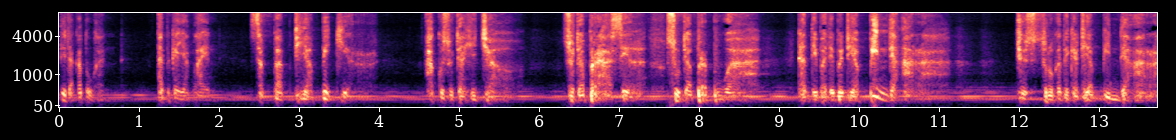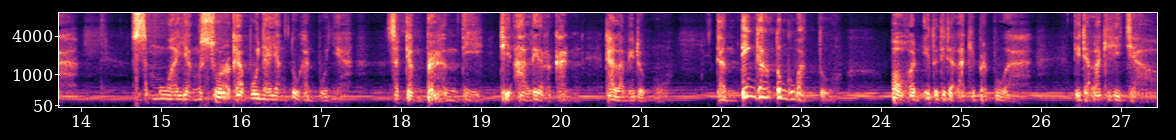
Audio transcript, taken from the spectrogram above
tidak ke Tuhan, tapi ke yang lain. Sebab dia pikir, aku sudah hijau, sudah berhasil, sudah berbuah. Dan tiba-tiba dia pindah arah. Justru ketika dia pindah arah, semua yang surga punya, yang Tuhan punya, sedang berhenti dialirkan dalam hidupmu. Dan tinggal tunggu waktu. Pohon itu tidak lagi berbuah, tidak lagi hijau.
